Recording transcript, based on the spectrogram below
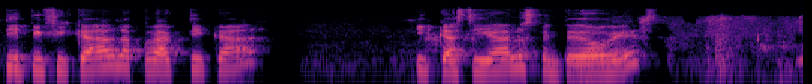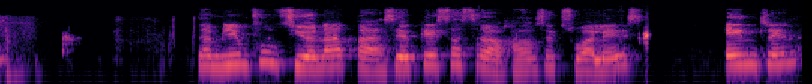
tipificar la práctica y castigar a los vendedores, también funciona para hacer que esas trabajadoras sexuales entren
